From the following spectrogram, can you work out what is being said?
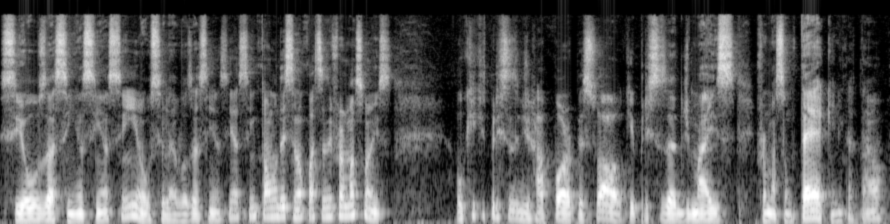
se eu usa assim, assim, assim, ou se levels assim, assim, assim, toma uma decisão com essas informações. O que, que precisa de rapport pessoal, o que precisa de mais informação técnica tal.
